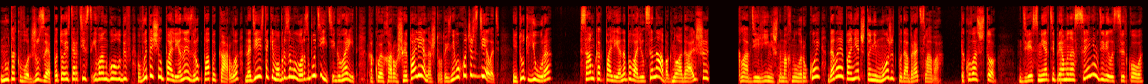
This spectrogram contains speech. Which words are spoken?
Ну так вот, Джузеппе, то есть артист Иван Голубев, вытащил полено из рук папы Карло, надеясь таким образом его разбудить, и говорит, какое хорошее полено, что ты из него хочешь сделать? И тут Юра, сам как полено, повалился на бок, ну а дальше... Клавдия Ильинична махнула рукой, давая понять, что не может подобрать слова. «Так у вас что, «Две смерти прямо на сцене?» — удивилась Цветкова.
